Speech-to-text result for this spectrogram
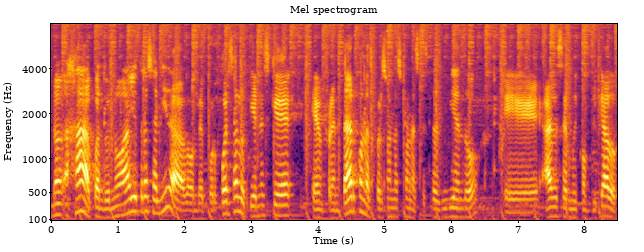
no, ajá, cuando no hay otra salida, donde por fuerza lo tienes que enfrentar con las personas con las que estás viviendo, eh, ha de ser muy complicado.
